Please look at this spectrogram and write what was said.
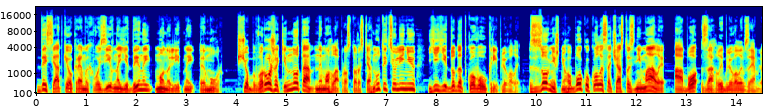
десятки окремих возів на єдиний монолітний емур. Щоб ворожа кіннота не могла просто розтягнути цю лінію, її додатково укріплювали. З зовнішнього боку колеса часто знімали або заглиблювали в землю.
